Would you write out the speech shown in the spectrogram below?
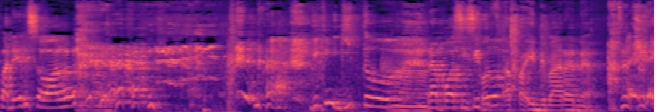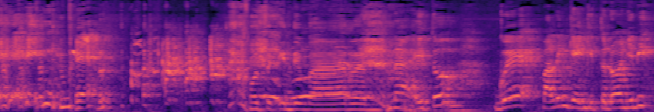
Pak Densol. Nah dia kayak gitu. Nah posisi Kok tuh apa Indi Baren ya? Ini band musik Indi Baren Nah itu gue paling kayak gitu doang. Jadi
